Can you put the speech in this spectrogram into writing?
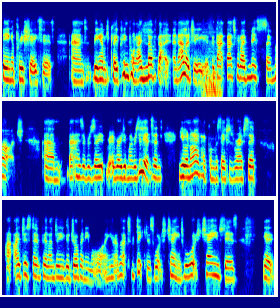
being appreciated and being able to play ping pong. I love that analogy, but that that's what I've missed so much. Um, that has eroded my resilience. And you and I have had conversations where I've said, I, I just don't feel I'm doing a good job anymore. And you know, that's ridiculous. What's changed? Well, what's changed is, you know,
